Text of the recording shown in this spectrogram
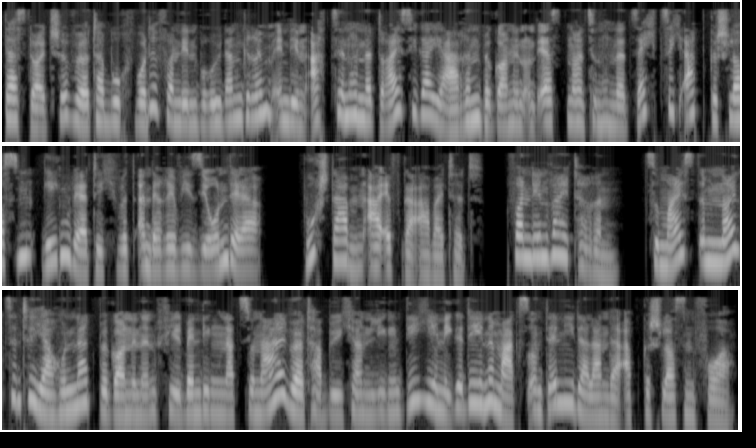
Das deutsche Wörterbuch wurde von den Brüdern Grimm in den 1830er Jahren begonnen und erst 1960 abgeschlossen. Gegenwärtig wird an der Revision der Buchstaben AF gearbeitet. Von den weiteren, zumeist im 19. Jahrhundert begonnenen vielbändigen Nationalwörterbüchern liegen diejenige Dänemarks und der Niederlande abgeschlossen vor,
